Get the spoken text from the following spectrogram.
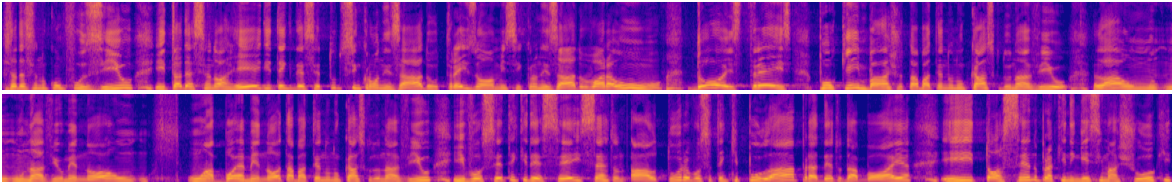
está descendo com fuzil, e está descendo a rede, tem que descer tudo sincronizado, três homens sincronizados, bora um, dois, três, porque embaixo está batendo no casco do navio, lá um, um, um navio menor, um, uma boia menor está batendo no casco do navio, e você tem que descer, e certa altura você tem que pular para dentro da boia, e torcendo para que ninguém se machuque,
